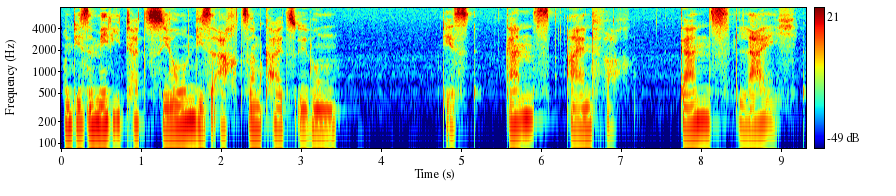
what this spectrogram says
Und diese Meditation, diese Achtsamkeitsübung, die ist ganz einfach, ganz leicht,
